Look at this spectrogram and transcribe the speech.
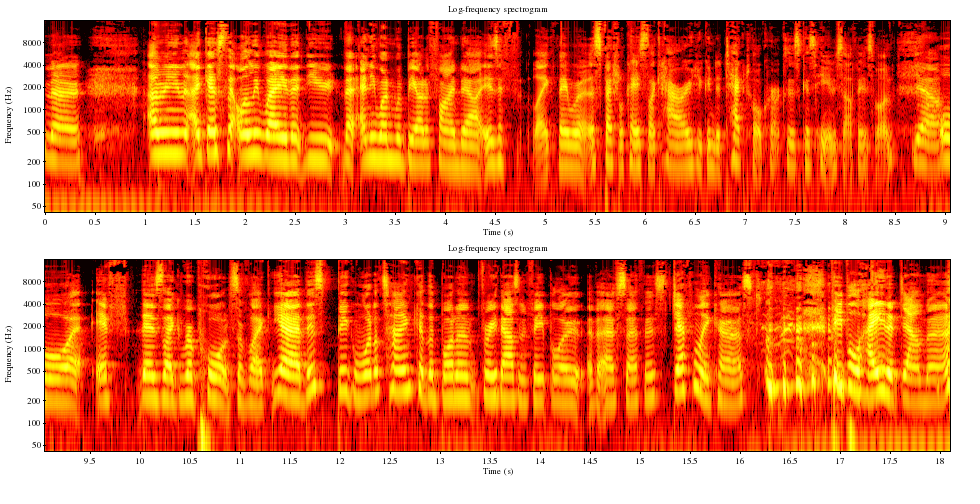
No. I mean, I guess the only way that you that anyone would be able to find out is if like they were a special case like Harry who can detect Horcruxes because he himself is one. Yeah. Or if there's like reports of like, yeah, this big water tank at the bottom, three thousand feet below the Earth's surface, definitely cursed. people hate it down there.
